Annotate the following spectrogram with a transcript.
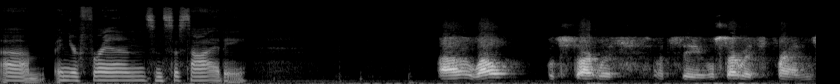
um, and your friends and society? Uh, well, let's start with let's see. We'll start with friends.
